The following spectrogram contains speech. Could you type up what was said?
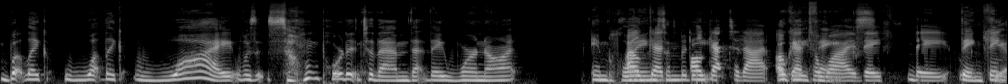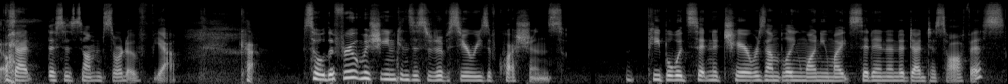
But like what like why was it so important to them that they were not employing I'll get somebody? I'll get to that. I'll Okay, get to why they they Thank think you. that this is some sort of yeah. Okay. So the fruit machine consisted of a series of questions. People would sit in a chair resembling one you might sit in in a dentist's office,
